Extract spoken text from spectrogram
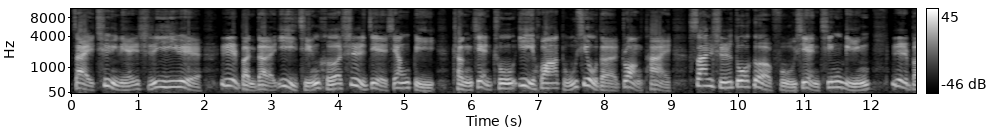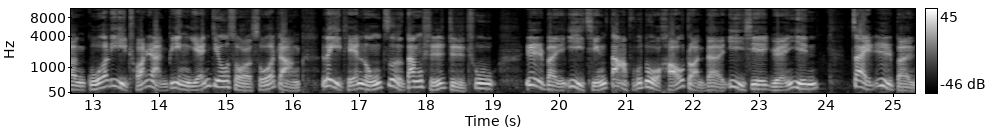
在去年十一月，日本的疫情和世界相比，呈现出一花独秀的状态。三十多个府县清零。日本国立传染病研究所所长内田隆自当时指出，日本疫情大幅度好转的一些原因，在日本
